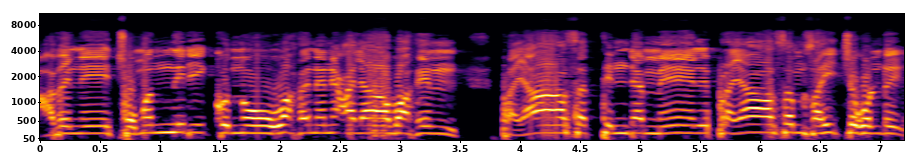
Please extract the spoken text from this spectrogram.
അവനെ ചുമന്നിരിക്കുന്നു വഹനൻ അലാ വഹൻ. പ്രയാസത്തിന്റെ മേൽ പ്രയാസം സഹിച്ചുകൊണ്ട്.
